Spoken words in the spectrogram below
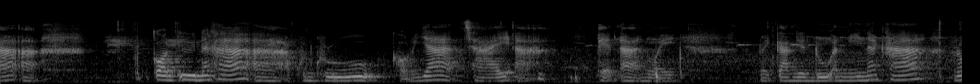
ะะก่อนอื่นนะคะอ่าคุณครูขออนุญาตใช้แผนหน่วยหน่วยการเรียนรู้อันนี้นะคะ เรา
